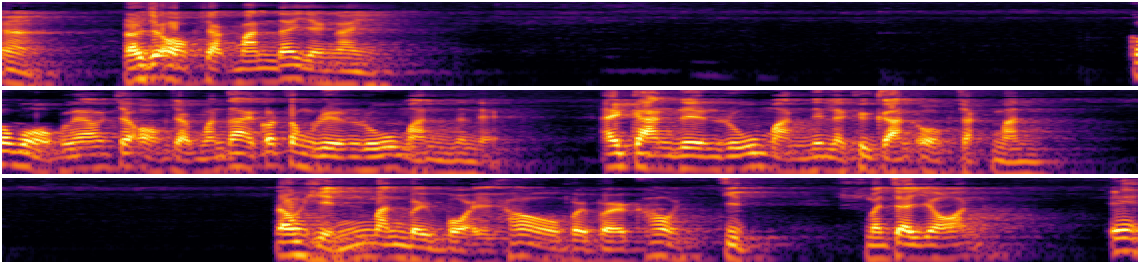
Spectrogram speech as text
อ่าเราจะออกจากมันได้ยังไง ก็บอกแล้วจะออกจากมันได้ก็ต้องเรียนรู้มันนั่นแหละไอการเรียนรู้มันนี่แหละคือการออกจากมัน เราเห็นมันบ่อย ๆ เข้าบ่อย ๆ เข้าจิต มันจะย้อน เอ๊ะ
